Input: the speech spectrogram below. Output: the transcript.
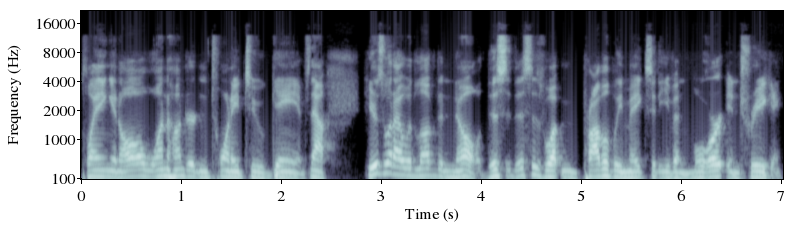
playing in all 122 games. Now, here's what I would love to know. This this is what probably makes it even more intriguing.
